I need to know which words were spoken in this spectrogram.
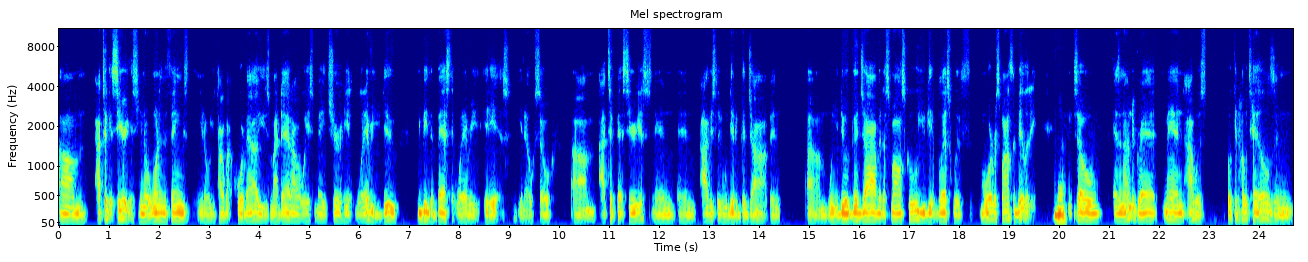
um, I took it serious. You know, one of the things, you know, you talk about core values. My dad always made sure he, whatever you do, you be the best at whatever it is. You know, so um, I took that serious, and and obviously we did a good job. And um, when you do a good job at a small school, you get blessed with more responsibility. Mm-hmm. So as an undergrad, man, I was booking hotels and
